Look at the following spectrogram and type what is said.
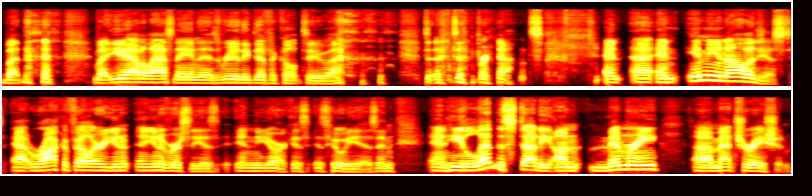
but but you have a last name that is really difficult to uh, to, to, pronounce. And uh, an immunologist at Rockefeller Uni- uh, University is in New York is, is who he is, and and he led the study on memory uh, maturation.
